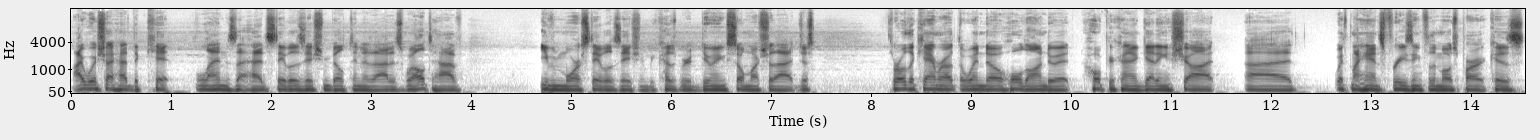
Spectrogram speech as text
I wish I had the kit lens that had stabilization built into that as well to have even more stabilization because we were doing so much of that. Just throw the camera out the window, hold on to it, hope you're kind of getting a shot uh, with my hands freezing for the most part because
